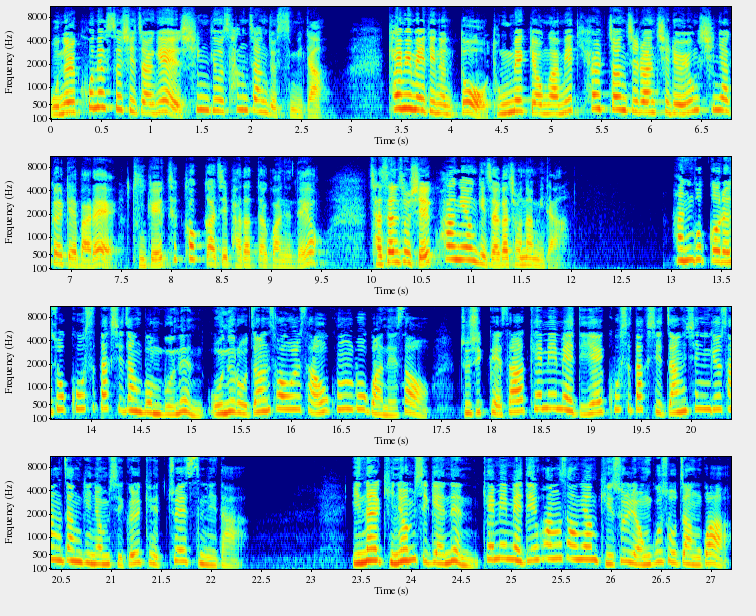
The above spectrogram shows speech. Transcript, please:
오늘 코넥스 시장에 신규 상장됐습니다. 케미메디는 또 동맥경화 및 혈전 질환 치료용 신약을 개발해 두 개의 특허까지 받았다고 하는데요. 자산 소식 황혜영 기자가 전합니다. 한국거래소 코스닥 시장본부는 오늘 오전 서울 사옥 홍보관에서 주식회사 케미메디의 코스닥 시장 신규 상장 기념식을 개최했습니다. 이날 기념식에는 케미메디 황성현 기술연구소장과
